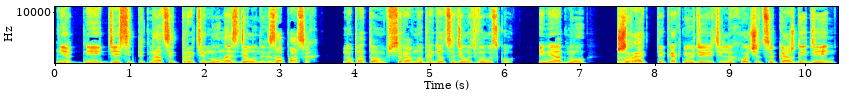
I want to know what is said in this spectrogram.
нет, дней 10-15 протяну на сделанных запасах, но потом все равно придется делать вылазку. И не одну. Жрать-то, как неудивительно, хочется каждый день.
